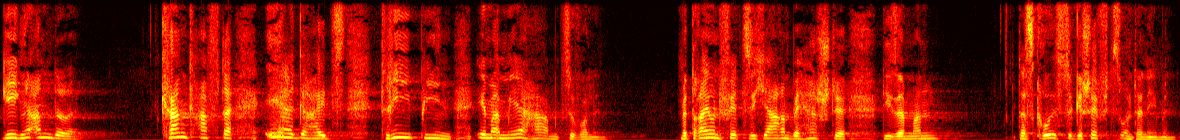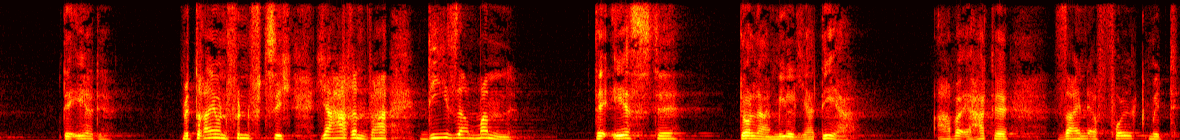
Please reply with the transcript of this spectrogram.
gegen andere. Krankhafter Ehrgeiz trieb ihn, immer mehr haben zu wollen. Mit 43 Jahren beherrschte dieser Mann das größte Geschäftsunternehmen der Erde. Mit 53 Jahren war dieser Mann der erste Dollar-Milliardär. Aber er hatte seinen Erfolg mit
